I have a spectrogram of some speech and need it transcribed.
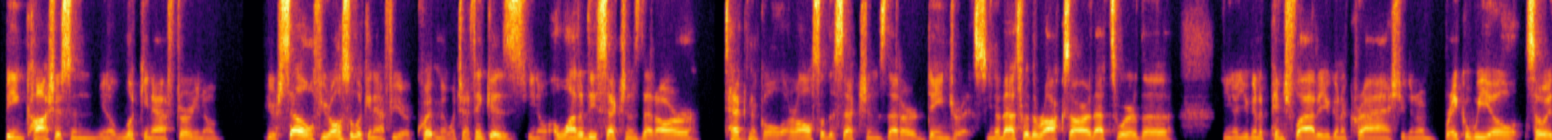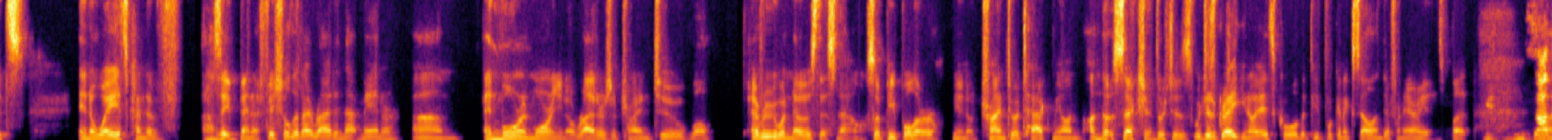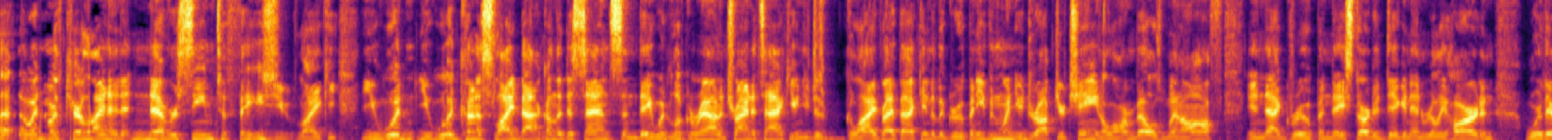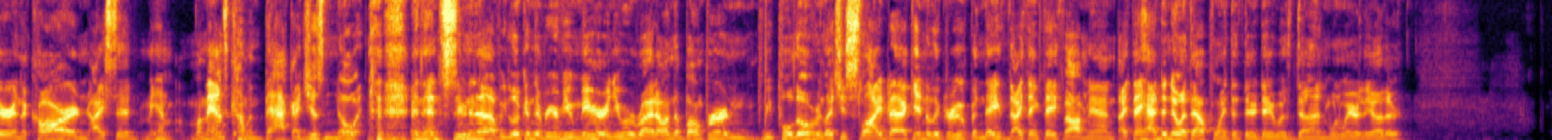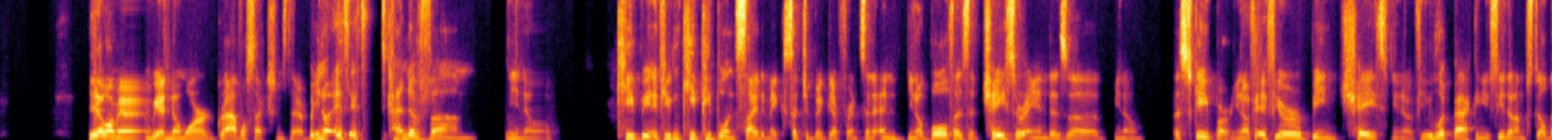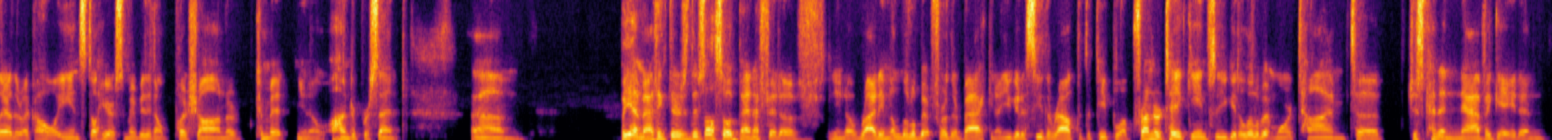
being cautious and you know looking after you know yourself, you're also looking after your equipment, which I think is, you know, a lot of these sections that are technical are also the sections that are dangerous. You know, that's where the rocks are. That's where the, you know, you're going to pinch flat or you're going to crash, you're going to break a wheel. So it's, in a way, it's kind of, I'll say beneficial that I ride in that manner. Um, and more and more, you know, riders are trying to, well, everyone knows this now. So people are you know trying to attack me on on those sections which is which is great. You know it's cool that people can excel in different areas but you saw that though uh, in north carolina and it never seemed to phase you. Like you would you would kind of slide back on the descents and they would look around and try and attack you and you just glide right back into the group. And even when you dropped your chain alarm bells went off in that group and they started digging in really hard and we're there in the car and i said man my man's coming back. I just know it. And then soon enough we look in the rearview mirror and you were right on the bumper and we pulled over and let you slide back into the group. And they, I think they thought, man, like they had to know at that point that their day was done one way or the other. Yeah, well, I mean, we had no more gravel sections there, but you know, it's it's kind of um, you know, keeping if you can keep people in sight, it makes such a big difference. And and you know, both as a chaser and as a you know escaper. You know, if, if you're being chased, you know, if you look back and you see that I'm still there, they're like, oh, well, Ian's still here, so maybe they don't push on or commit, you know, 100. percent um, but yeah, man, I think there's there's also a benefit of you know riding a little bit further back. You know, you get to see the route that the people up front are taking, so you get a little bit more time to just kind of navigate. And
